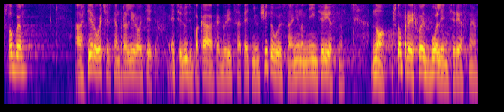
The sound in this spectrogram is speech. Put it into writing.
чтобы а в первую очередь контролировать этих. Эти люди пока, как говорится, опять не учитываются, они нам не интересны. Но что происходит более интересное?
